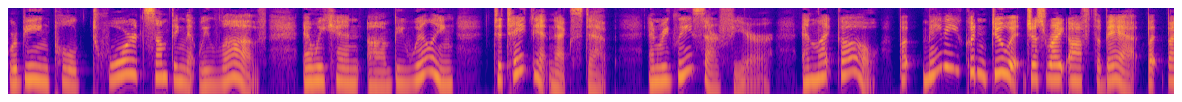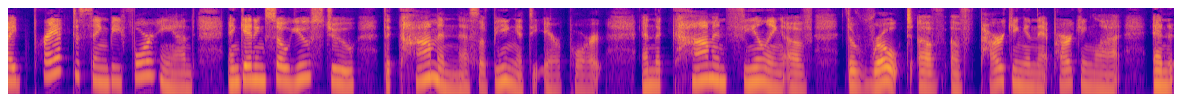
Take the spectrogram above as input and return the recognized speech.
we're being pulled towards something that we love, and we can um, be willing to take that next step and release our fear and let go. But maybe you couldn't do it just right off the bat, but by practicing beforehand and getting so used to the commonness of being at the airport and the common feeling of the rote of, of parking in that parking lot and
